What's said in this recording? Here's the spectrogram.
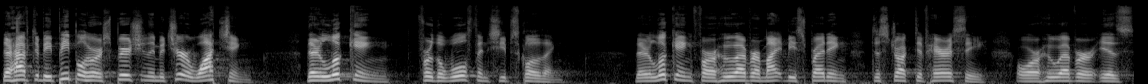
There have to be people who are spiritually mature watching. They're looking for the wolf in sheep's clothing. They're looking for whoever might be spreading destructive heresy or whoever is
